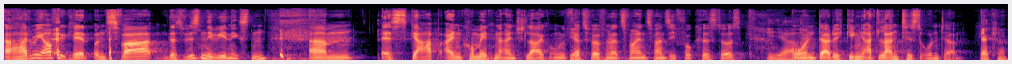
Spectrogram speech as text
Hat mich aufgeklärt. Und zwar, das wissen die wenigsten, ähm, es gab einen Kometeneinschlag, ungefähr Ja. 1222 vor Christus. Ja. Und dadurch ging Atlantis unter. Ja, klar.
